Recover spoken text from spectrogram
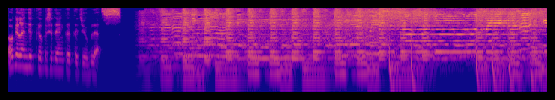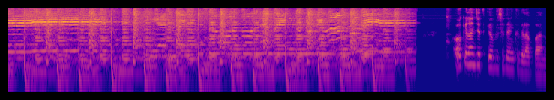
Oke lanjut ke preset yang ke-17 Oke lanjut ke preset yang ke-18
